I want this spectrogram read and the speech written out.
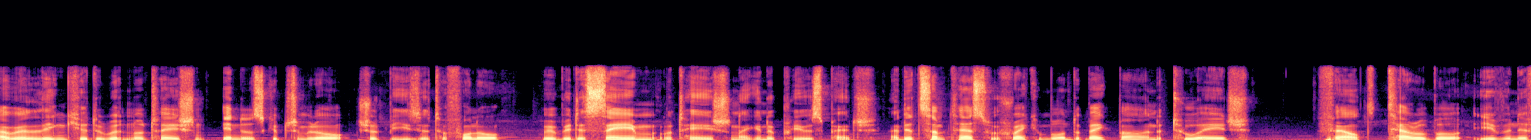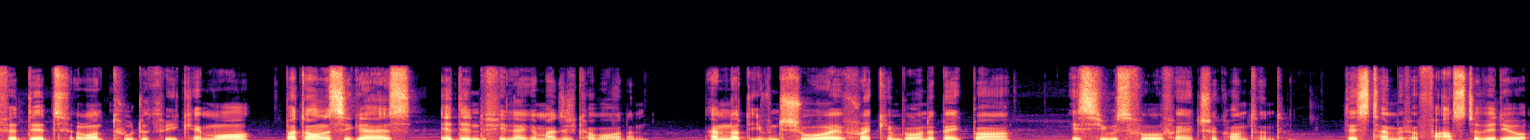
I will link you the written rotation in the description below, should be easier to follow. Will be the same rotation like in the previous patch. I did some tests with Wrecking Ball on the back bar and the 2H, felt terrible even if it did around 2 to 3k more, but honestly guys, it didn't feel like a Magicka Warden. I'm not even sure if Ball on the back bar is useful for actual content. This time with a faster video.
